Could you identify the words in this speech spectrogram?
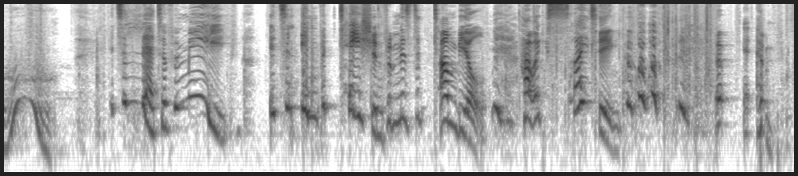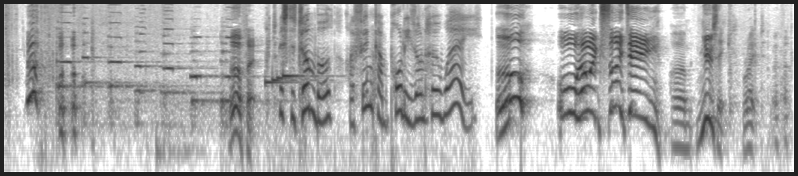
Ooh, it's a letter for me. It's an invitation from Mr. Tumble. How exciting! Perfect. Mr. Tumble, I think Aunt Polly's on her way. Oh, oh, how exciting! Um, music, right.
